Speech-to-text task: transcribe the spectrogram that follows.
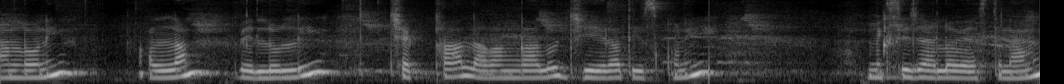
దానిలోని అల్లం వెల్లుల్లి చెక్క లవంగాలు జీరా తీసుకొని మిక్సీ జార్లో వేస్తున్నాము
